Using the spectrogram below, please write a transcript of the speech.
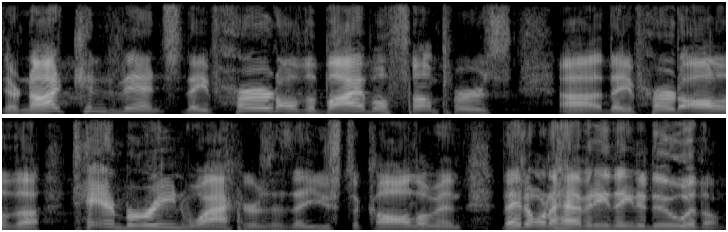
They're not convinced. They've heard all the Bible thumpers, uh, they've heard all of the tambourine whackers, as they used to call them, and they don't have anything to do with them.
